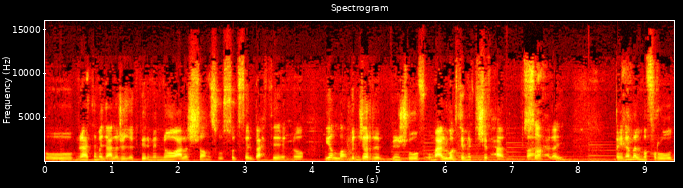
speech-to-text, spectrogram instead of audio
وبنعتمد على جزء كبير منه على الشانس والصدفة البحتة إنه يلا بنجرب بنشوف ومع الوقت بنكتشف حالنا فاهم صح. علي بينما المفروض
